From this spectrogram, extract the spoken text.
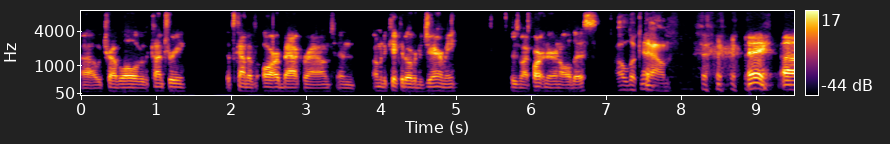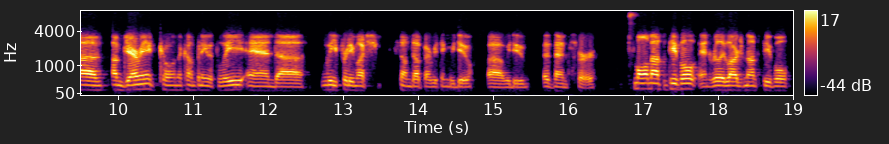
Uh, we travel all over the country. That's kind of our background. And I'm going to kick it over to Jeremy, who's my partner in all this. I'll look yeah. down. hey, uh, I'm Jeremy, co-own the company with Lee, and uh, Lee pretty much summed up everything we do. Uh, we do events for small amounts of people and really large amounts of people,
